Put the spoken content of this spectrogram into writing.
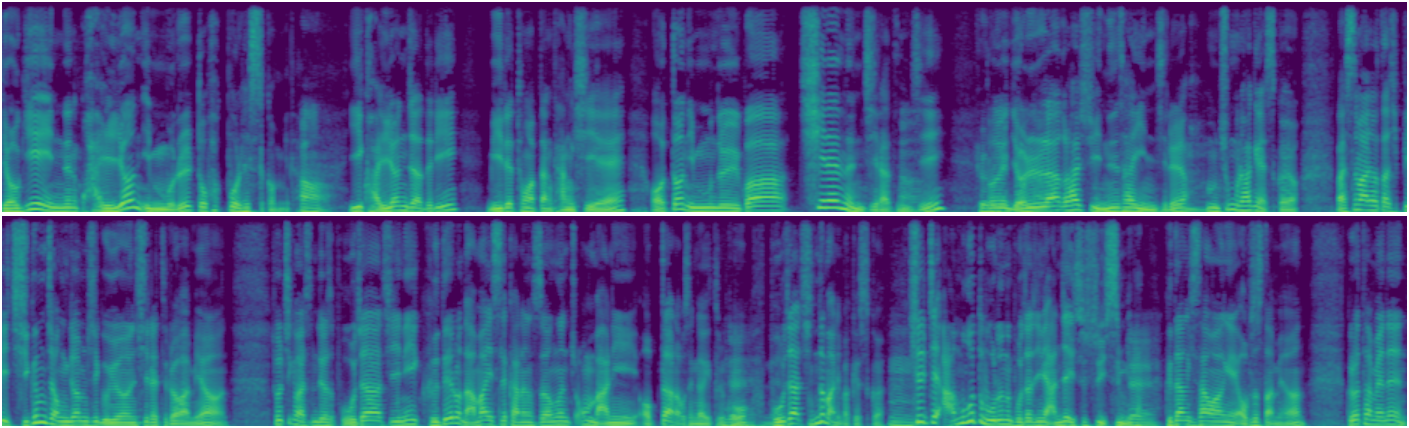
여기에 있는 관련 인물을 또 확보를 했을 겁니다. 아. 이 관련자들이 미래통합당 당시에 어떤 인물들과 친했는지라든지 아. 또는 연락을 할 수 있는 사이인지를 음. 충분히 확인했을 거예요. 말씀하셨다시피 지금 정점식 의원실에 들어가면 솔직히 말씀드려서 보좌진이 그대로 남아있을 가능성은 조금 많이 없다라고 생각이 들고 네, 네. 보좌진도 많이 바뀌었을 거예요. 음. 실제 아무것도 모르는 보좌진이 앉아있을 수 있습니다. 네. 그 당시 상황에 없었다면. 그렇다면은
